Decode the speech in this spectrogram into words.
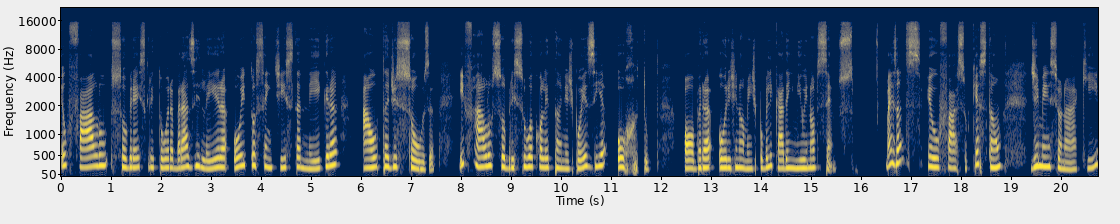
eu falo sobre a escritora brasileira oitocentista negra Alta de Souza e falo sobre sua coletânea de poesia Horto, obra originalmente publicada em 1900. Mas antes, eu faço questão de mencionar aqui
